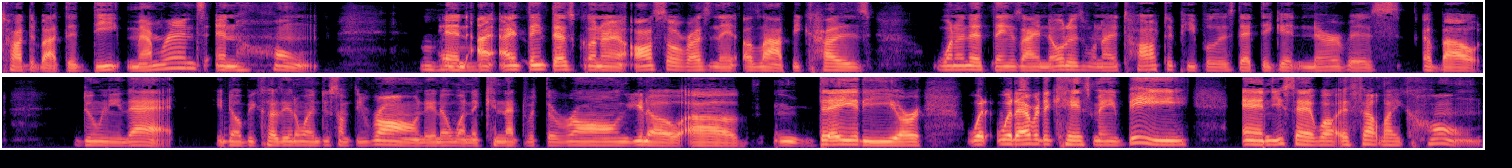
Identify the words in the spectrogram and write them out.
talked about the deep memories and home. Mm-hmm. And I, I think that's going to also resonate a lot because one of the things I notice when I talk to people is that they get nervous about doing that you know, because they don't want to do something wrong. They don't want to connect with the wrong, you know, uh, deity or what, whatever the case may be. And you said, well, it felt like home.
